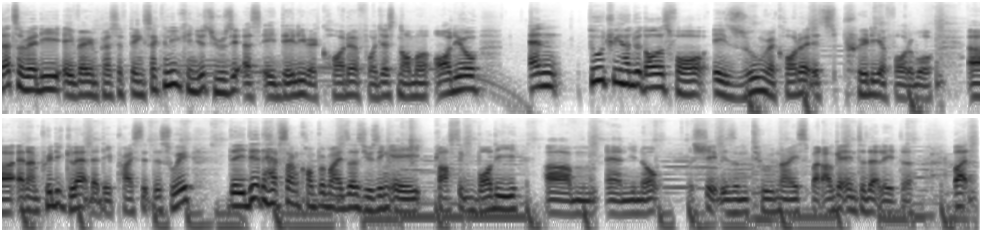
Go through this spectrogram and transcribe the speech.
that's already a very impressive thing. Secondly, you can just use it as a daily recorder for just normal audio. And two, three hundred dollars for a Zoom recorder is pretty affordable. Uh, and I'm pretty glad that they priced it this way. They did have some compromises using a plastic body, um, and you know, the shape isn't too nice, but I'll get into that later. But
